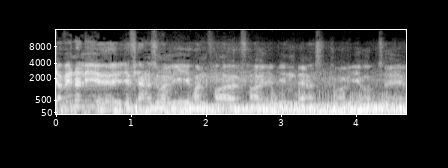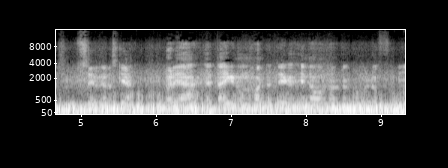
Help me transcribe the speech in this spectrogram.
jeg vender lige, øh, jeg fjerner simpelthen lige hånden fra, fra vinden der, så prøver vi lige at optage, så se hvad der sker, når det er, at der ikke er nogen hånd, der dækker henover, når der kommer luft forbi.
